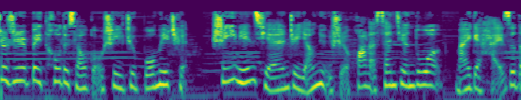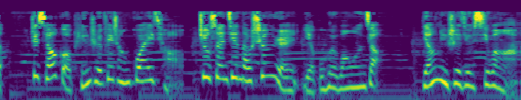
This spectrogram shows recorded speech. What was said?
这只被偷的小狗是一只博美犬，十一年前这杨女士花了三千多买给孩子的。这小狗平时非常乖巧，就算见到生人也不会汪汪叫。杨女士就希望啊。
